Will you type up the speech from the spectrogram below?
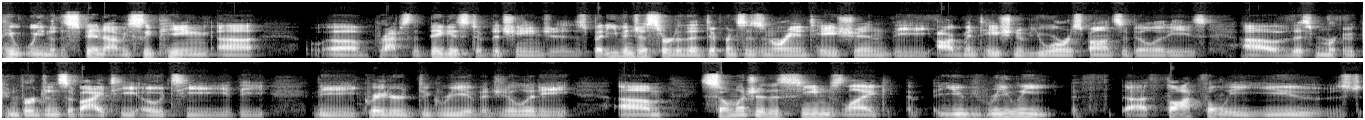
you know, the spin obviously being uh, uh, perhaps the biggest of the changes, but even just sort of the differences in orientation, the augmentation of your responsibilities, of this convergence of IT, OT, the the greater degree of agility. Um, so much of this seems like you've really uh, thoughtfully used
